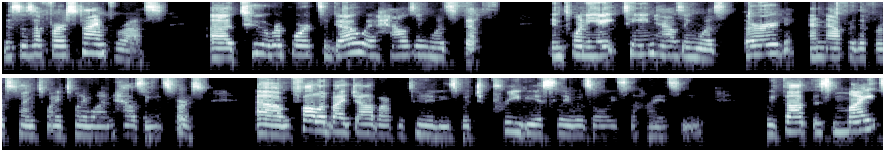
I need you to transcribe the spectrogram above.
This is a first time for us. Uh, two reports ago, housing was fifth. In 2018, housing was third. And now, for the first time, 2021, housing is first, um, followed by job opportunities, which previously was always the highest need. We thought this might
